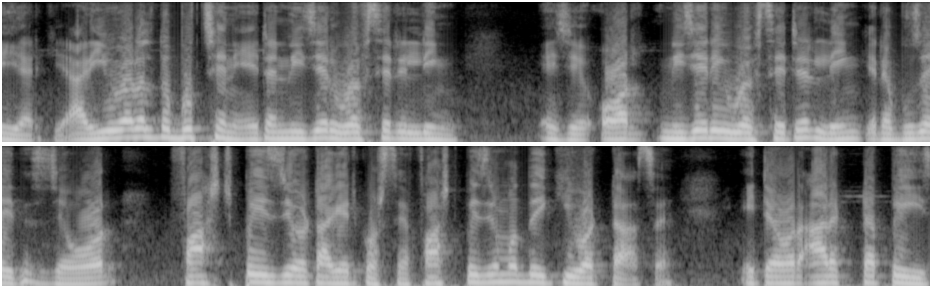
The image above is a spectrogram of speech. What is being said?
এই আর কি। আর ইউআরএল তো বুঝছেনি এটা নিজের ওয়েবসাইটের লিঙ্ক এই যে ওর নিজেরই ওয়েবসাইটের লিঙ্ক এটা বুঝাইতেছে যে ওর ফার্স্ট পেজ ও টার্গেট করছে। ফার্স্ট পেজের মধ্যে এই কিওয়ার্ডটা আছে। এটা ওর আরেকটা পেজ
